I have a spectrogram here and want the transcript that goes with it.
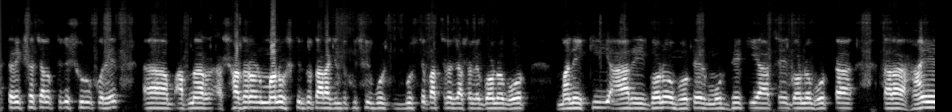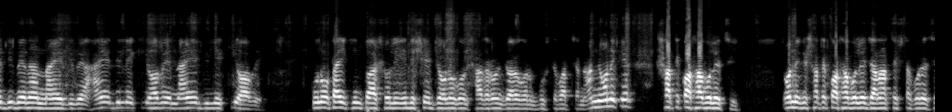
একটা রিক্সা চালক থেকে শুরু করে আপনার সাধারণ মানুষ কিন্তু তারা কিন্তু কিছুই বুঝ- বুঝতে পারছে না যে আসলে গণভোট মানে কি, আর এই গণভোটের মধ্যে কি আছে? গণভোটটা তারা হাঁয়ে দিবে না নায়ে দিবে? হাঁয়ে দিলে কি হবে? নায়ে দিলে কি হবে? কোনোটাই কিন্তু আসলে এদেশের জনগণ, সাধারণ জনগণ বুঝতে পারছে না। আমি অনেকের সাথে কথা বলেছি। অনেকের সাথে কথা বলে জানার চেষ্টা করেছি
